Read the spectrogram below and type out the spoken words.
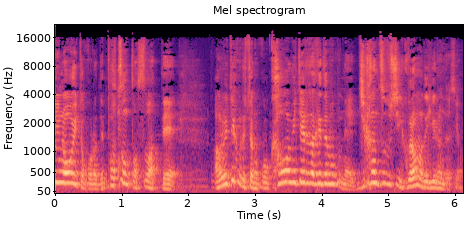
りの多いところでポツンと座って歩いてくる人のこう顔を見てるだけで僕ね時間潰しいくらもできるんですよ、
